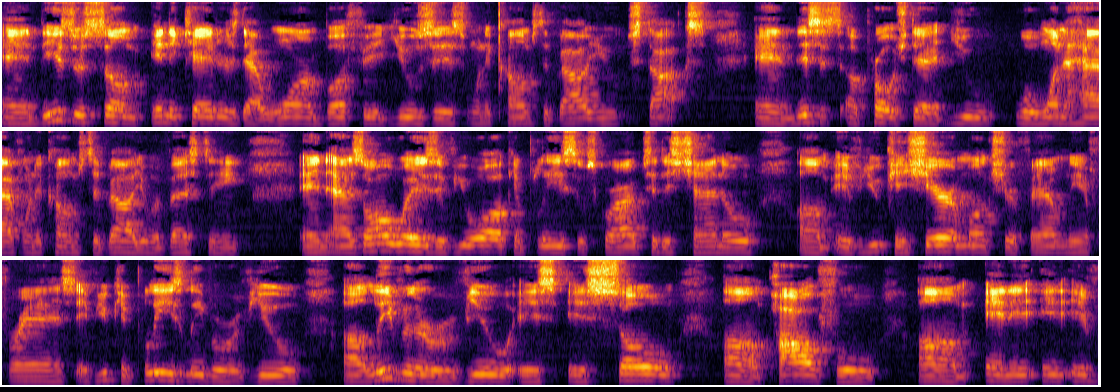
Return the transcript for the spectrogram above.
And these are some indicators that Warren Buffett uses when it comes to value stocks. And this is approach that you will want to have when it comes to value investing. And as always, if you all can please subscribe to this channel, um, if you can share amongst your family and friends, if you can please leave a review. Uh, leaving a review is is so um, powerful um, and it, it,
